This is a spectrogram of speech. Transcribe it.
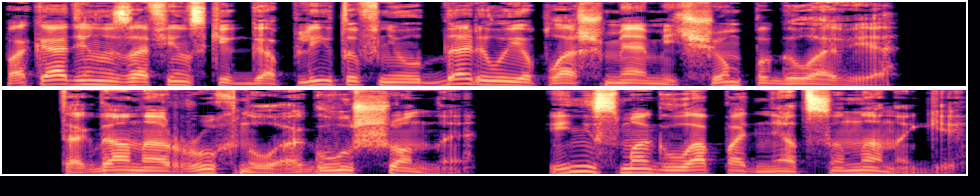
пока один из афинских гоплитов не ударил ее плашмя мечом по голове. Тогда она рухнула, оглушенная, и не смогла подняться на ноги.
